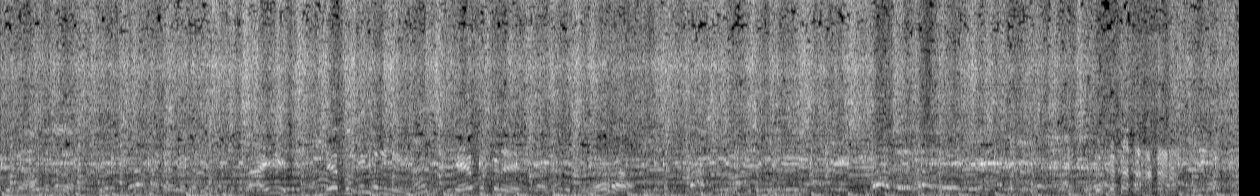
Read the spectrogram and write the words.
Ha ha ha ha!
